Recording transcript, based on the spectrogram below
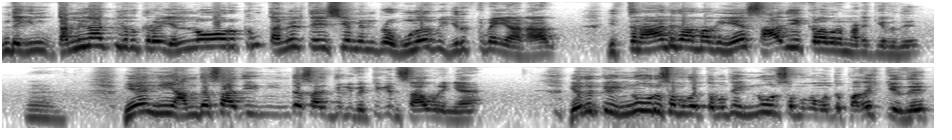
இந்த தமிழ்நாட்டில் இருக்கிற எல்லோருக்கும் தமிழ் தேசியம் என்ற உணர்வு இருக்குமேயானால் இத்தனை ஆண்டு காலமாக ஏன் சாதிய கலவரம் நடக்கிறது? ஏன் நீ அந்த சாதி நீ இந்த சாதி சொல்லி வெட்டிக்கிட்டு சாவுறீங்க? எதுக்கு இன்னொரு சமூகத்தை வந்து இன்னொரு சமூகம் வந்து பகைக்குது?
